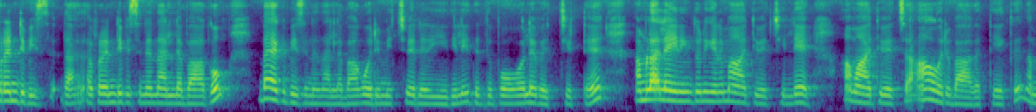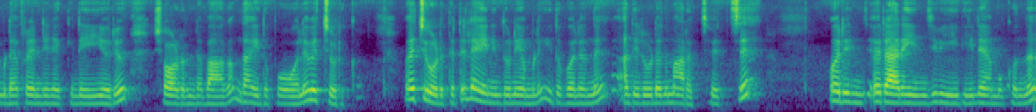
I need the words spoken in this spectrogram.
ഫ്രണ്ട് പീസ് ഫ്രണ്ട് പീസിന്റെ നല്ല ഭാഗവും ബാക്ക് പീസിന്റെ നല്ല ഭാഗവും ഒരുമിച്ച് വരുന്ന രീതിയിൽ ഇത് ഇതുപോലെ വെച്ചിട്ട് നമ്മൾ ആ ലൈനിങ് തുണി ഇങ്ങനെ മാറ്റി വെച്ചില്ലേ? ആ മാറ്റി വെച്ച ആ ഒരു ഭാഗത്തേക്ക് നമ്മുടെ ഫ്രണ്ട് നെക്കിന്റെ ഈ ഒരു ഷോൾഡറിന്റെ ഭാഗം ദാ ഇതുപോലെ വെച്ച് കൊടുക്കുക. വെച്ച് കൊടുത്തിട്ട് ലൈനിങ് തുണി നമ്മൾ ഇതുപോലെ ഒന്ന് അതിലൂടെ ഒന്ന് മറച്ച് വെച്ച് ഒരു ഇഞ്ച് ഒരു അര ഇഞ്ച് വീതിയിൽ നമുക്കൊന്ന്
